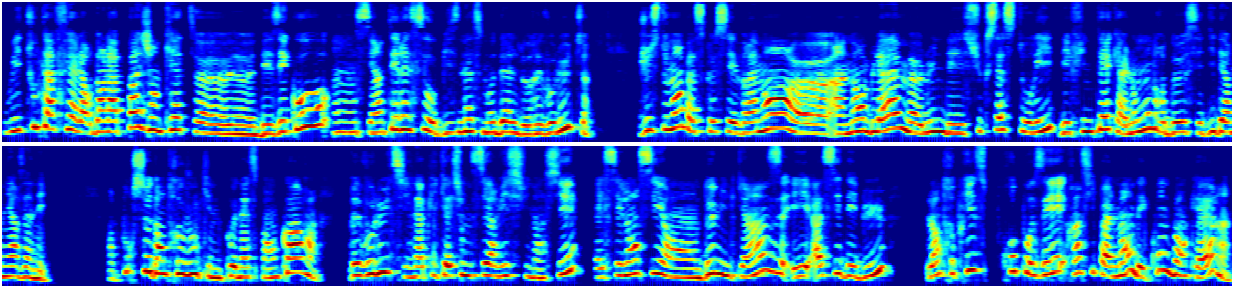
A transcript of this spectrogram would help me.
Oui, tout à fait. Alors, dans la page enquête euh, des échos, on s'est intéressé au business model de Revolut, justement parce que c'est vraiment euh, un emblème, l'une des success stories des fintech à Londres de ces dix dernières années. Alors, pour ceux d'entre vous qui ne connaissent pas encore, Revolut, c'est une application de services financiers. Elle s'est lancée en 2015 et à ses débuts, l'entreprise proposait principalement des comptes bancaires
